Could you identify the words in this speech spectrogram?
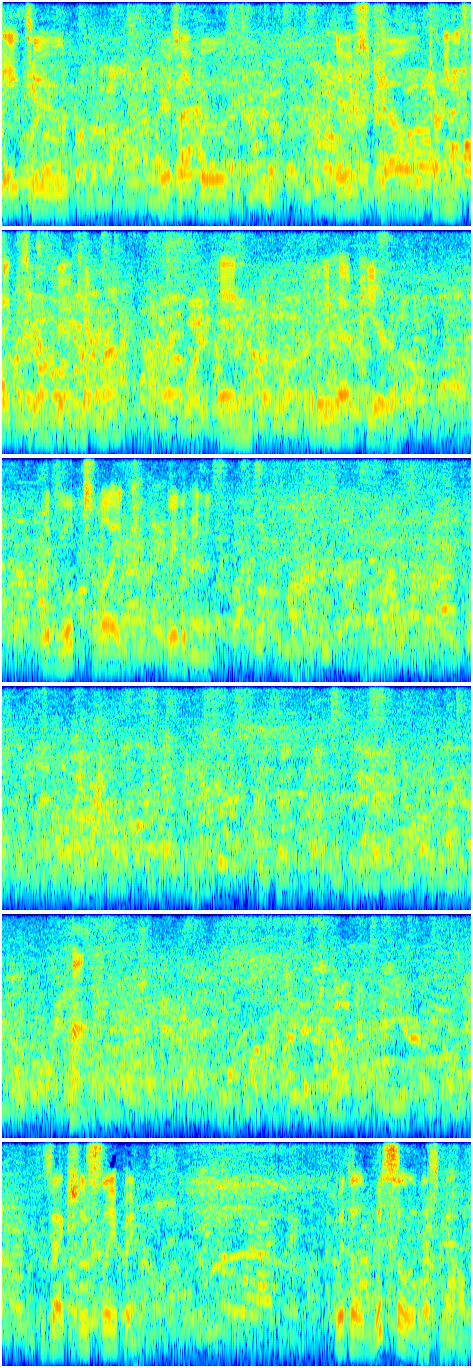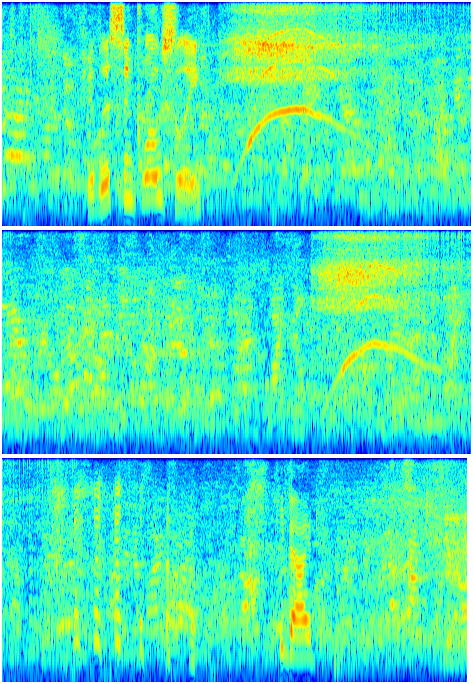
day two. Here's our booth. There's Joe turning his head because he won't be on camera. And what do we have here? It looks like, wait a minute. Huh. He's actually sleeping with a whistle in his mouth. You listen closely, he died.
